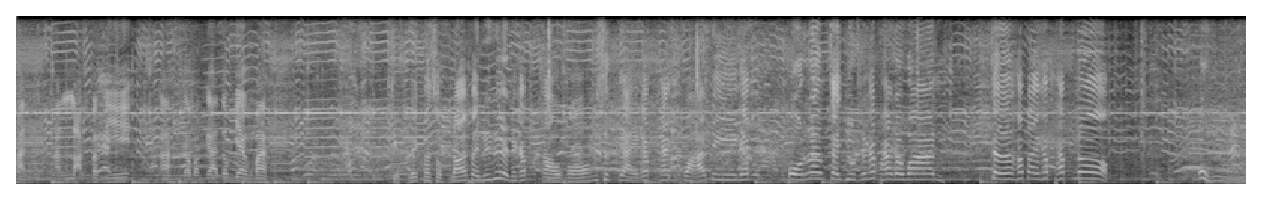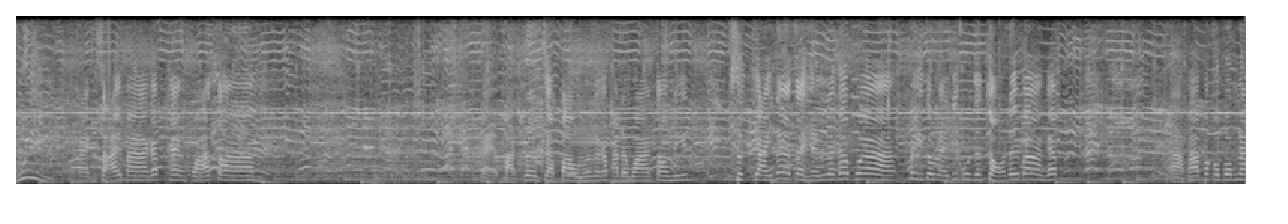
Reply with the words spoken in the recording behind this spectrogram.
หันหันหลังแบบนี้อะกรรมการต้องแยกออกมาเก็บเล็กผสมน้อยไปเรื่อยๆนะครับเข่าของศึกใหญ่ครับแข้งขวาดีครับโอ้เริ่มจะหยุดนะครับพานาวาน เจอเข้าไปครับพับนอกโอ้โหแข้งซ้ายมาครับแข้งขวาตามแต่หมัดเริ่มจะเบาแล้วนะครับพานาวานตอนนี้ศึกใหญ่น่าจะเห็นแล้วครับว่ามีตรงไหนที่คุณจะเจาะได้บ้างครับอ่ามาประกบวงใน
